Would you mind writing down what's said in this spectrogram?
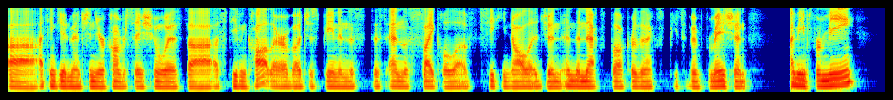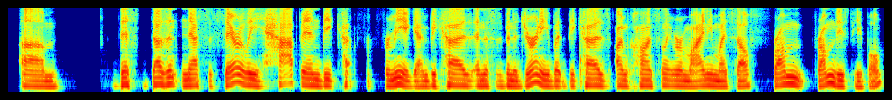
uh, I think you had mentioned your conversation with uh, Steven Kotler about just being in this this endless cycle of seeking knowledge and, and the next book or the next piece of information. I mean, for me, um, this doesn't necessarily happen because for me again because and this has been a journey, but because I'm constantly reminding myself from from these people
